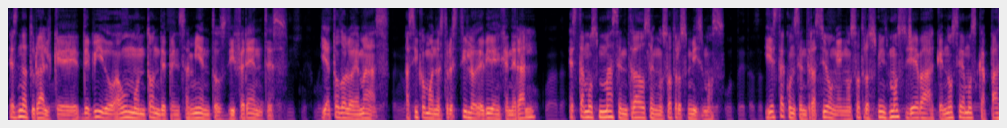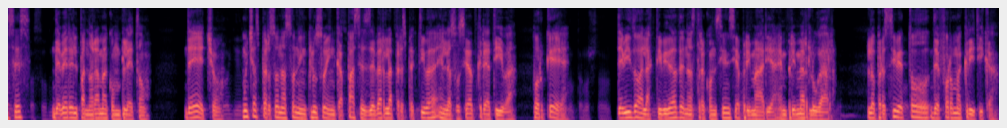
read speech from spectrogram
Es natural que, debido a un montón de pensamientos diferentes y a todo lo demás, así como a nuestro estilo de vida en general, estamos más centrados en nosotros mismos. Y esta concentración en nosotros mismos lleva a que no seamos capaces de ver el panorama completo. De hecho, muchas personas son incluso incapaces de ver la perspectiva en la sociedad creativa. ¿Por qué? Debido a la actividad de nuestra conciencia primaria, en primer lugar. Lo percibe todo de forma crítica.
